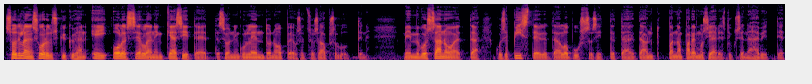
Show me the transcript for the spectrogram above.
Sotilainen suorituskykyhän ei ole sellainen käsite, että se on niin kuin lentonopeus, että se olisi absoluuttinen. Me emme voi sanoa, että kun se pisteytetään lopussa sitten, että tämä on nyt pannaan paremmuusjärjestykseen nämä hävittäjät,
